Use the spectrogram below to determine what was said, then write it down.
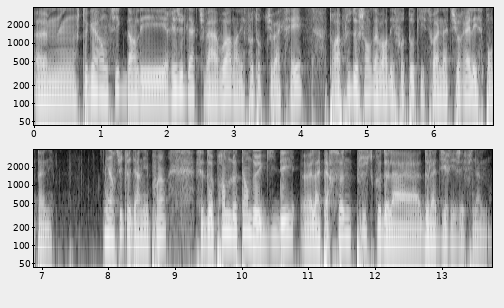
euh, je te garantis que dans les résultats que tu vas avoir dans les photos que tu vas créer, tu auras plus de chances d'avoir des photos qui soient naturelles et spontanées. Et ensuite, le dernier point, c'est de prendre le temps de guider euh, la personne plus que de la, de la diriger finalement.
